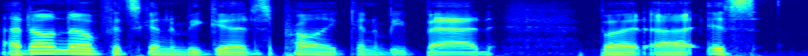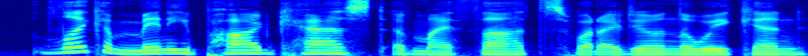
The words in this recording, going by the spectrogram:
I don't know if it's going to be good. It's probably going to be bad, but uh, it's like a mini podcast of my thoughts, what I do on the weekend.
